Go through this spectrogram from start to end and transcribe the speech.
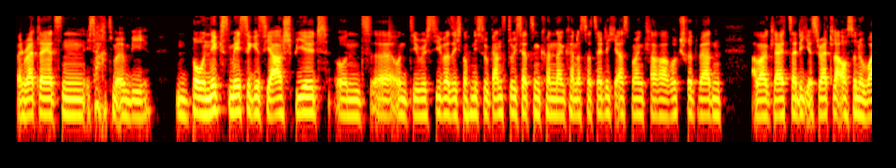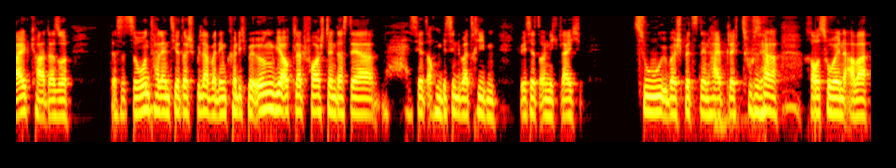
Wenn Rattler jetzt ein, ich sag jetzt mal irgendwie, ein Bo Nix-mäßiges Jahr spielt und, äh, und die Receiver sich noch nicht so ganz durchsetzen können, dann kann das tatsächlich erstmal ein klarer Rückschritt werden. Aber gleichzeitig ist Rattler auch so eine Wildcard. Also das ist so ein talentierter Spieler, bei dem könnte ich mir irgendwie auch glatt vorstellen, dass der, das ist jetzt auch ein bisschen übertrieben. Ich will es jetzt auch nicht gleich zu überspitzen, den Hype gleich zu sehr rausholen, aber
